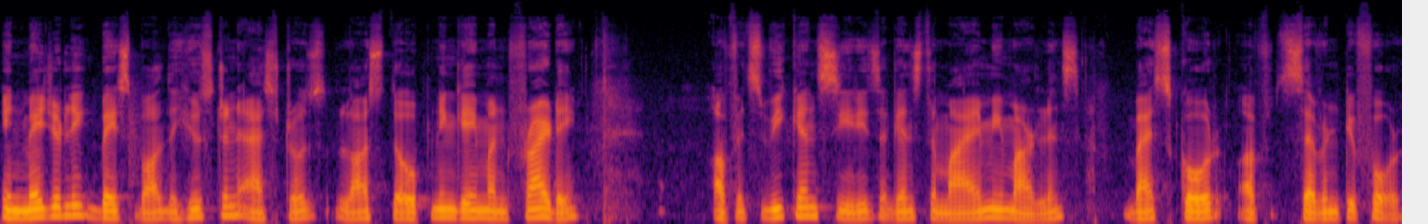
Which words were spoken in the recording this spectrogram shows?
In Major League Baseball, the Houston Astros lost the opening game on Friday of its weekend series against the Miami Marlins by a score of 74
